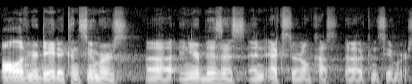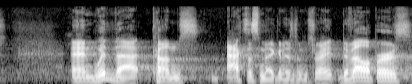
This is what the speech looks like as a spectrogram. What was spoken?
all of your data consumers uh, in your business and external uh, consumers. And with that comes access mechanisms, right? Developers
